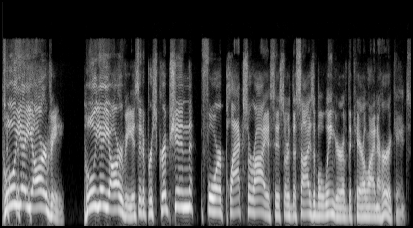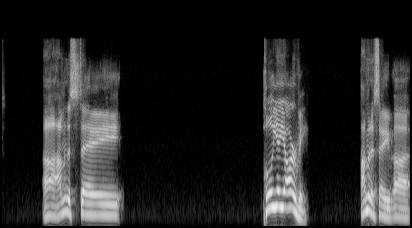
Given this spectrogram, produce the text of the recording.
Puljujarvi. Puljujarvi. Is it a prescription for plaque psoriasis or the sizable winger of the Carolina Hurricanes? Uh, I'm going to say Puljujarvi. I'm going to say uh,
